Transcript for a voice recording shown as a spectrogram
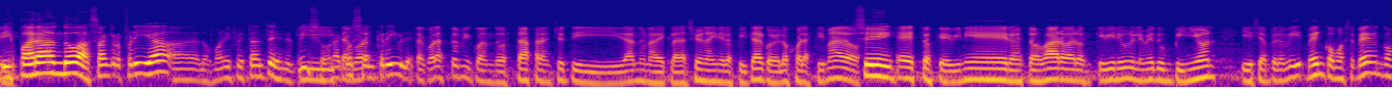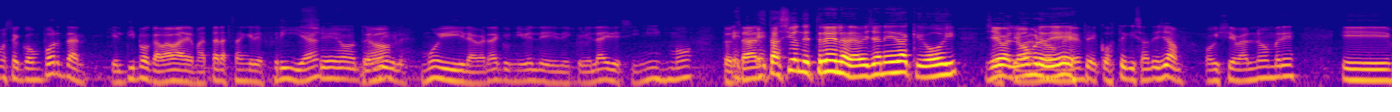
disparando a sangre fría a los manifestantes en el piso. una cosa increíble. ¿Te acordás, Tommy, cuando está Franchotti dando una declaración ahí en el hospital con el ojo lastimado? Sí. Estos que vinieron, estos bárbaros, que viene uno y le mete un piñón y decía, pero ven cómo se ven cómo se comportan. El tipo acababa de matar a sangre fría. Sí, terrible. Muy, la verdad que un nivel de, crueldad y de cinismo total. Estación de tren, la de Avellaneda, que hoy lleva el nombre, de este, Costequi Santillán. Hoy lleva el nombre. Eh,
